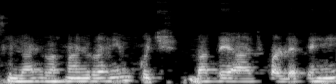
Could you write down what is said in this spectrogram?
بسم اللہ الرحمن الرحیم۔ کچھ باتیں آج پڑھ لیتے ہیں۔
